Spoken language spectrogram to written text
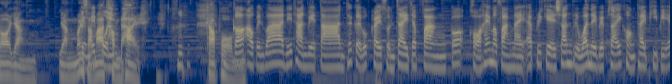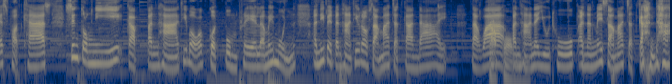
ก็ยังยังไม่สามารถทำได้ ครับผม ก็เอาเป็นว่านิทานเวตาล ถ้าเกิดว่าใครสนใจจะฟัง ก็ขอให้มาฟังในแอปพลิเคชัน หรือว่าในเว็บไซต์ของไทย PBS Podcast ซึ่งตรงนี้กับปัญหาที่บอกว่ากดปุ่มเพลย์แล้วไม่หมุน อันนี้เป็นปัญหาที่เราสามารถจัดการได้ แต่ว่าครับผมปัญหาใน YouTube อันนั้นไม่สามารถจัดการได้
